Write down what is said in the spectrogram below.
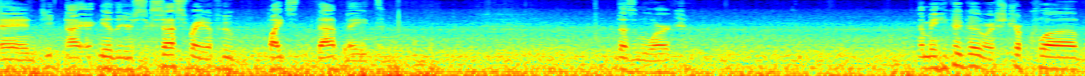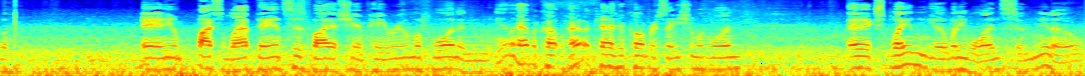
And I, you know, your success rate of who bites that bait doesn't work. I mean, he could go to a strip club and you know buy some lap dances, buy a champagne room with one, and you know have a have a casual conversation with one and explain, you know, what he wants, and you know,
